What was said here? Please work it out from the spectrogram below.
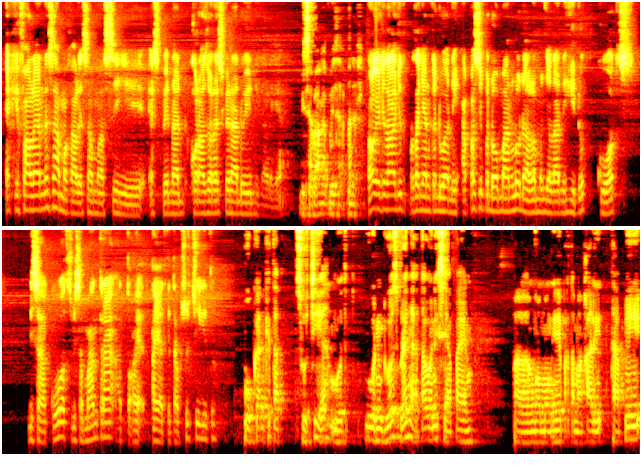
ekivalennya sama kali sama si Espinado Corazon Espinado ini kali ya bisa banget bisa bener Oke kita lanjut pertanyaan kedua nih. Apa sih pedoman lu dalam menjalani hidup? Quotes, bisa quotes, bisa mantra atau ayat, ayat kitab suci gitu? bukan kitab suci ya buat gue sebenarnya nggak tahu ini siapa yang eh, ngomong ini pertama kali tapi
